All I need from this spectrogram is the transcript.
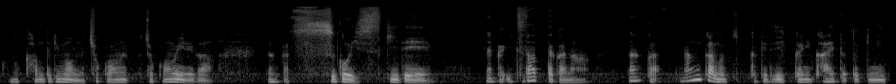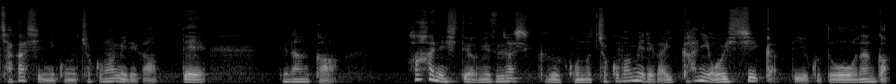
このカントリーマムのチョコチョコまみれがなんかすごい好きでなんかいつだったかな？なんかなんかのきっかけで実家に帰った時に茶菓子にこのチョコまみれがあってでなんか母にしては珍しくこのチョコまみれがいかに美味しいかっていうことをなんか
